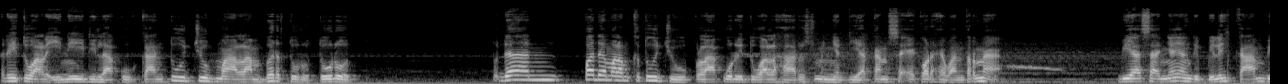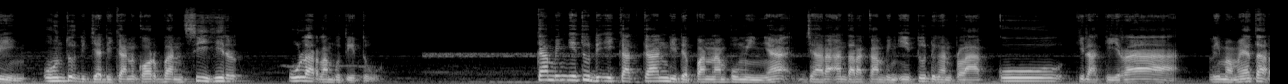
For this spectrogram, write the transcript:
Ritual ini dilakukan tujuh malam berturut-turut, dan pada malam ketujuh, pelaku ritual harus menyediakan seekor hewan ternak Biasanya yang dipilih kambing untuk dijadikan korban sihir ular rambut itu. Kambing itu diikatkan di depan lampu minyak. Jarak antara kambing itu dengan pelaku kira-kira 5 meter.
